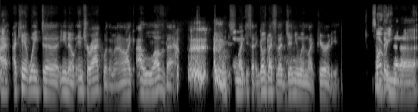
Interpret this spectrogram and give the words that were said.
Yeah. I, I can't wait to you know interact with him, and I'm like, I love that. It's- like you said, it goes back to that genuine like purity. What were something you- that uh,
